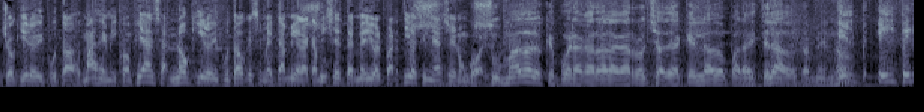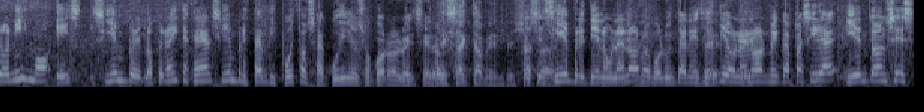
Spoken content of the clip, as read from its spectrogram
Yo quiero diputados más de mi confianza, no quiero diputados que se me cambien la camiseta en medio del partido si me hacen un gol. Sumado a los que pueden agarrar la garrocha de aquel lado para este lado también, ¿no? El, el peronismo es siempre, los peronistas en general siempre están dispuestos a acudir en socorro al vencedor. Exactamente. ya Entonces sabe. siempre tiene una enorme voluntad en ese Eh, sentido, una eh. enorme capacidad y entonces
